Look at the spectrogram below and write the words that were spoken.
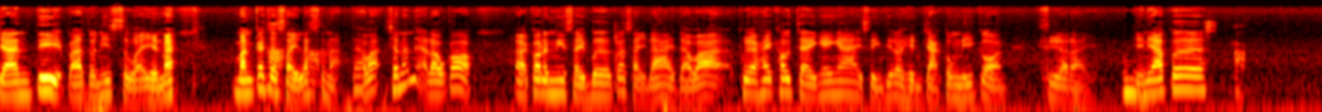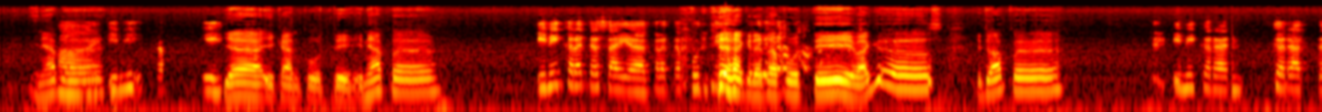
cantik ปลาตัวนี้สวยเห็นไหมมันก็จะใส่ลักษณะแต่ว่าฉะนั้นเนี่ยเราก็อ่า กรณีใส่เบอร์ก็ใส่ได้ แต่ว่าเพื่อให้เข้าใจง่าย ๆ สิ่งที่เราเห็นจากตรงนี้ก่อนคืออะไร Ini apa? Ini อ่า apa? อีนี่อี Ya, ikan putih. Ini apa? อีนี่กระเตใส่กระเตปุติ Ya, kereta putih. Bagus. Itu apa? อีนี่กระกระเต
